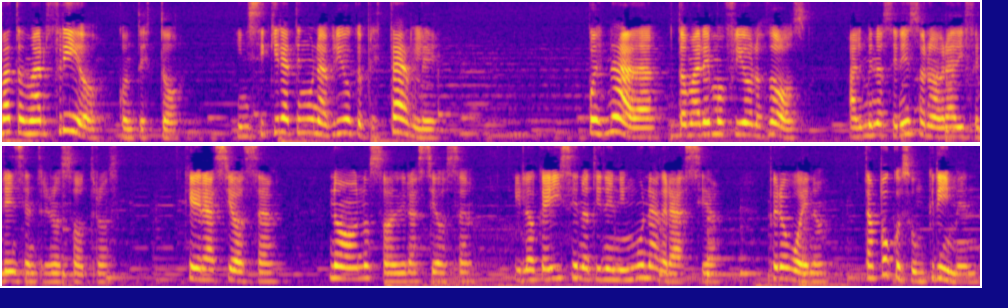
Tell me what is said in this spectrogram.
Va a tomar frío, contestó, y ni siquiera tengo un abrigo que prestarle. Pues nada, tomaremos frío los dos. Al menos en eso no habrá diferencia entre nosotros. Qué graciosa. No, no soy graciosa y lo que hice no tiene ninguna gracia. Pero bueno, tampoco es un crimen.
